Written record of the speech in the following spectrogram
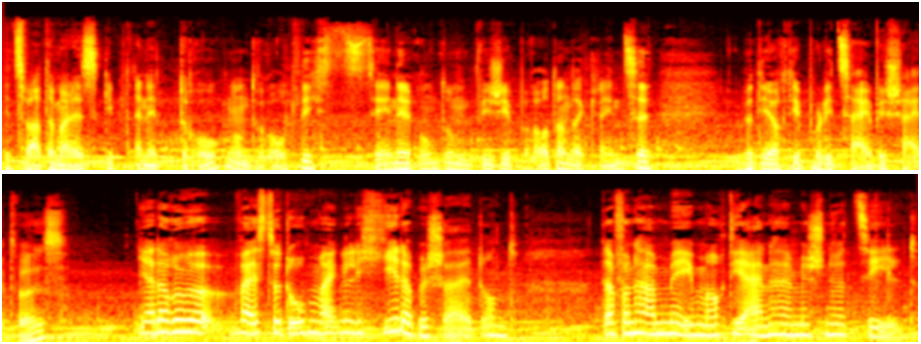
Jetzt warte mal, es gibt eine Drogen- und Rotlichtszene rund um Vigibrod an der Grenze, über die auch die Polizei Bescheid weiß? Ja, darüber weiß dort oben eigentlich jeder Bescheid und davon haben mir eben auch die Einheimischen erzählt.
